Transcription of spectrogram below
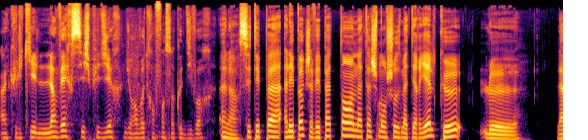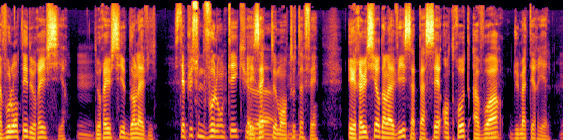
inculqué l'inverse, si je puis dire, durant votre enfance en Côte d'Ivoire? Alors, c'était pas à l'époque, j'avais pas tant un attachement aux choses matérielles que le la volonté de réussir, Hmm. de réussir dans la vie. C'était plus une volonté que. Exactement, euh, tout hmm. à fait. Et réussir dans la vie, ça passait entre autres à avoir du matériel. Mm.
